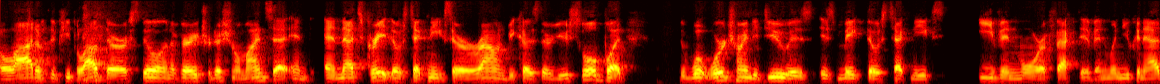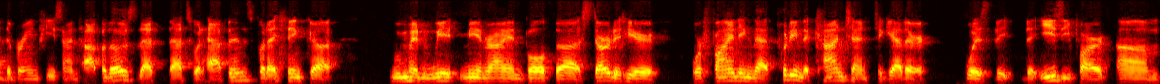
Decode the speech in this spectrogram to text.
a lot of the people out there are still in a very traditional mindset, and and that's great. Those techniques are around because they're useful, but what we're trying to do is is make those techniques even more effective. And when you can add the brain piece on top of those, that that's what happens. But I think uh, when we, me and Ryan both uh, started here, we're finding that putting the content together was the the easy part. Um,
